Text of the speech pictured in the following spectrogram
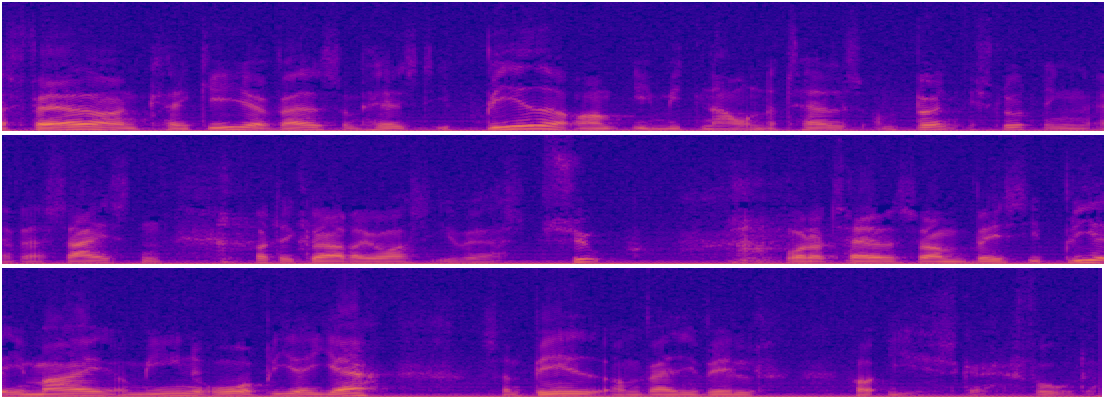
at faderen kan give jer hvad som helst, I beder om i mit navn. Der tales om bøn i slutningen af vers 16, og det gør der jo også i vers 7, hvor der tales om, hvis I bliver i mig, og mine ord bliver i jer, som bed om hvad I vil, og I skal få det.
